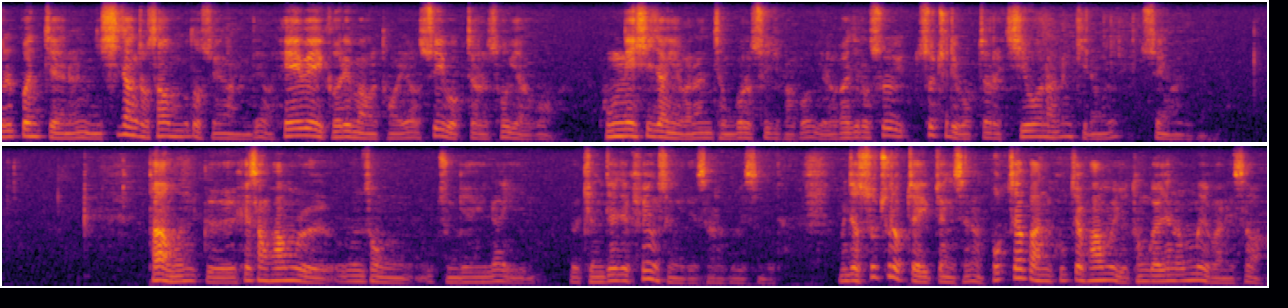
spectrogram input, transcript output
열 번째는 시장조사 업무도 수행하는데요. 해외의 거래망을 통하여 수입업자를 소개하고 국내 시장에 관한 정보를 수집하고 여러가지로 수, 수출입업자를 지원하는 기능을 수행하게 됩니다. 다음은 그 해상 화물 운송 중개인의 그 경제적 효용성에 대해서 알아보겠습니다. 먼저 수출업자 입장에서는 복잡한 국제 화물 유통 관련 업무에 관해서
